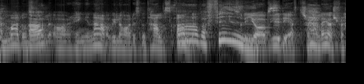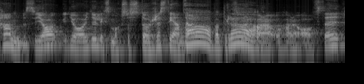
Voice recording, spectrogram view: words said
Alma, de Ja. stående örhängena, och ville ha det som ett halsband. Ah, vad fint. Så det gör vi ju det eftersom alla görs för hand. Så jag gör ju liksom också större stenar. Ah, vad bra. Så det är bara att höra av sig.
